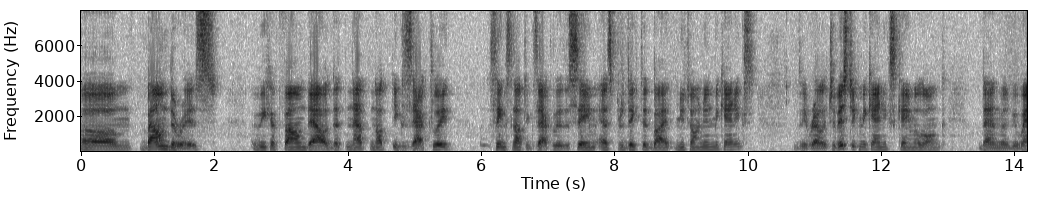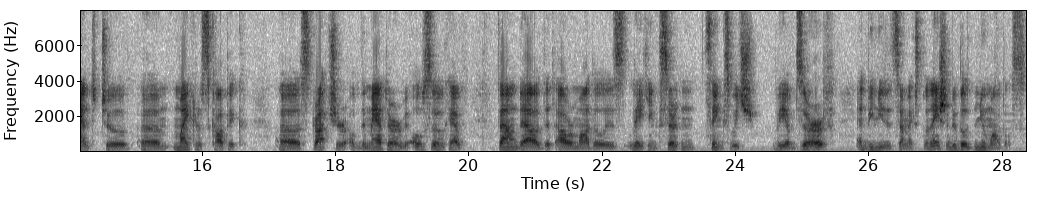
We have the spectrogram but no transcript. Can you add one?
um, boundaries we have found out that not not exactly things not exactly the same as predicted by Newtonian mechanics. The relativistic mechanics came along. Then when we went to um, microscopic uh, structure of the matter, we also have found out that our model is lacking certain things which we observe and we needed some explanation. We built new models.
